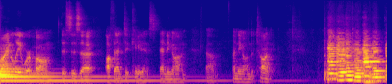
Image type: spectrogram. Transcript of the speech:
finally we're home. This is a authentic cadence ending on, um, ending on the tonic. And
